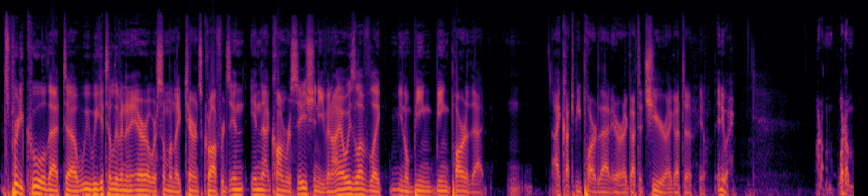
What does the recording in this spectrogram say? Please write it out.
It's pretty cool that uh, we, we get to live in an era where someone like Terence Crawford's in, in that conversation. Even I always love like you know being being part of that. I got to be part of that era. I got to cheer. I got to you know anyway. What a, what a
